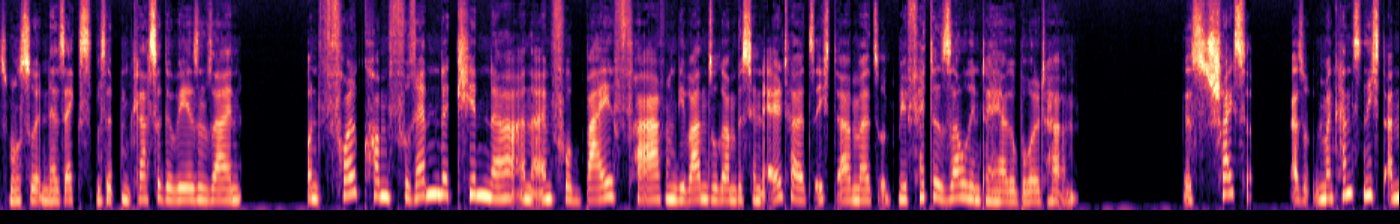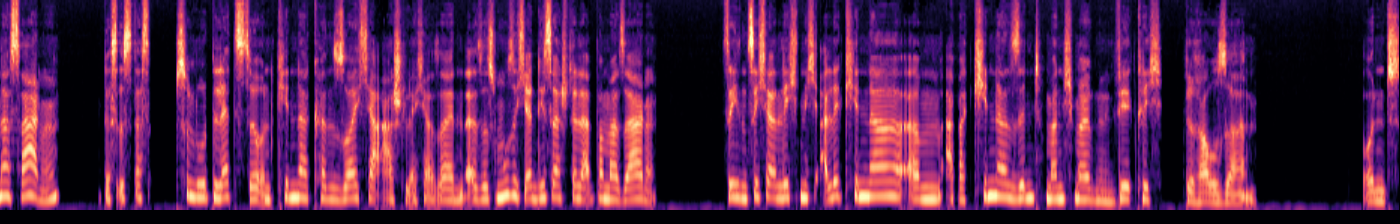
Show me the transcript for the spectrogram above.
es muss so in der sechsten, siebten Klasse gewesen sein. Und vollkommen fremde Kinder an einem vorbeifahren, die waren sogar ein bisschen älter als ich damals und mir fette Sau hinterhergebrüllt haben. Das ist scheiße. Also man kann es nicht anders sagen. Das ist das absolut Letzte und Kinder können solche Arschlöcher sein. Also das muss ich an dieser Stelle einfach mal sagen. Sind sicherlich nicht alle Kinder, ähm, aber Kinder sind manchmal wirklich grausam. Und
